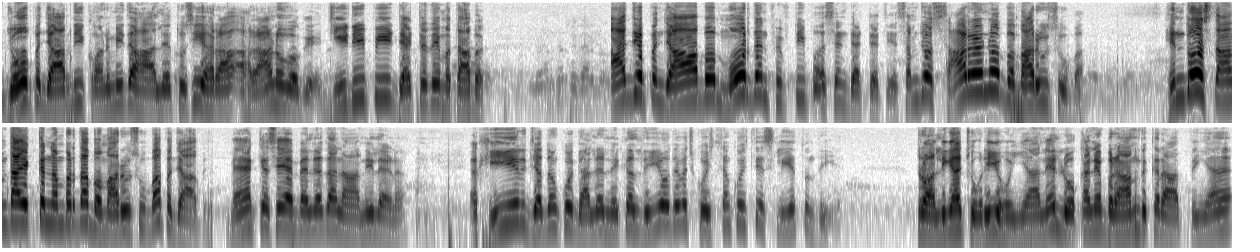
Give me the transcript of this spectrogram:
ਜੋ ਪੰਜਾਬ ਦੀ ਇਕਨੋਮੀ ਦਾ ਹਾਲ ਹੈ ਤੁਸੀਂ ਹੈਰਾ- ਹੈਰਾਨ ਹੋਵੋਗੇ। ਜੀਡੀਪੀ ਡੈਟ ਦੇ ਮੁਤਾਬਕ ਅੱਜ ਪੰਜਾਬ ਮੋਰ ਦੈਨ 50% ਡੈਟ 'ਚ ਹੈ। ਸਮਝੋ ਸਾਰਿਆਂ ਨੂੰ ਬਿਮਾਰੂ ਸੂਬਾ। ਹਿੰਦੁਸਤਾਨ ਦਾ ਇੱਕ ਨੰਬਰ ਦਾ ਬਿਮਾਰੂ ਸੂਬਾ ਪੰਜਾਬ ਹੈ। ਮੈਂ ਕਿਸੇ ਐਮਐਲਏ ਦਾ ਨਾਂ ਨਹੀਂ ਲੈਣਾ। ਅਖੀਰ ਜਦੋਂ ਕੋਈ ਗੱਲ ਨਿਕਲਦੀ ਹੈ, ਉਹਦੇ ਵਿੱਚ ਕੁਝ ਨਾ ਕੁਝ ਤੇ ਅਸਲੀਅਤ ਹੁੰਦੀ ਹੈ। ਟਰਾਲੀਆਂ ਚੋਰੀ ਹੋਈਆਂ ਨੇ, ਲੋਕਾਂ ਨੇ ਬਰਾਮਦ ਕਰਾਤੀਆਂ,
